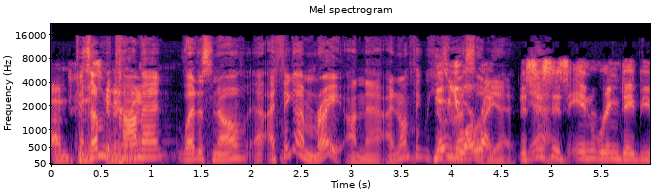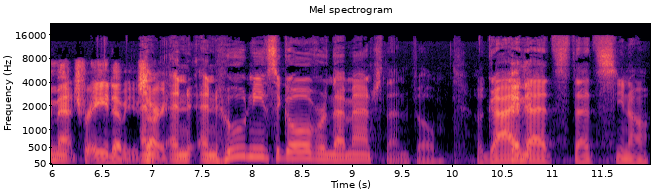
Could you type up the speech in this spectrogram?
I'm Can of somebody skimming around. comment? Let us know. I think I'm right on that. I don't think he's wrestled yet. No, you are right. yet. This is his in ring debut match for AEW. Sorry. And, and who needs to go over in that match then, Phil? A guy Then it- that's that's you know,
